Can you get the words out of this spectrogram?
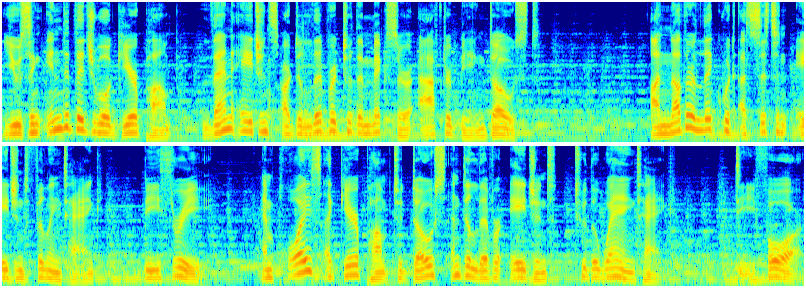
Using individual gear pump, then agents are delivered to the mixer after being dosed. Another liquid assistant agent filling tank, B3, employs a gear pump to dose and deliver agent to the weighing tank, D4.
